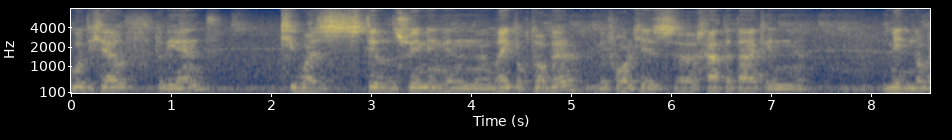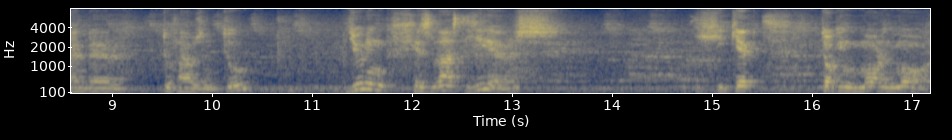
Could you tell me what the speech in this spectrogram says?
good health to the end. He was still swimming in late October before his uh, heart attack in mid-November 2002. During his last years, he kept talking more and more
